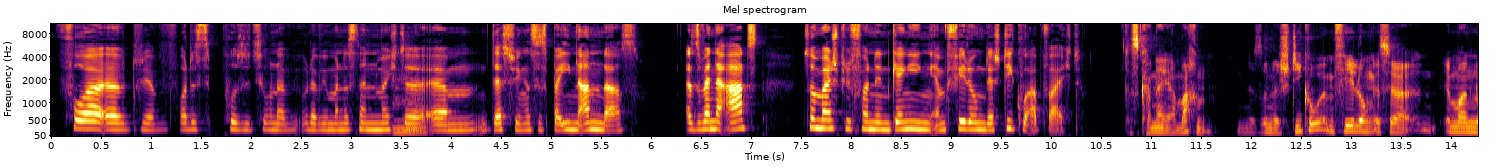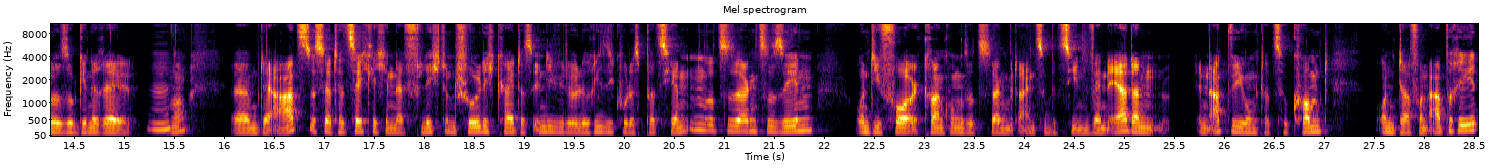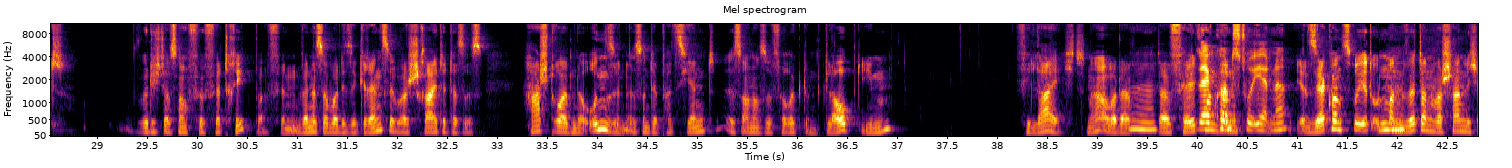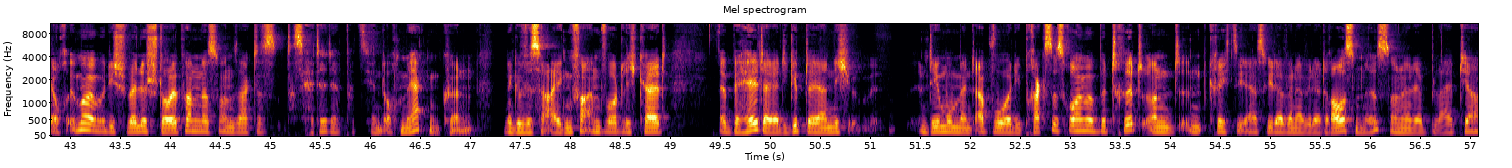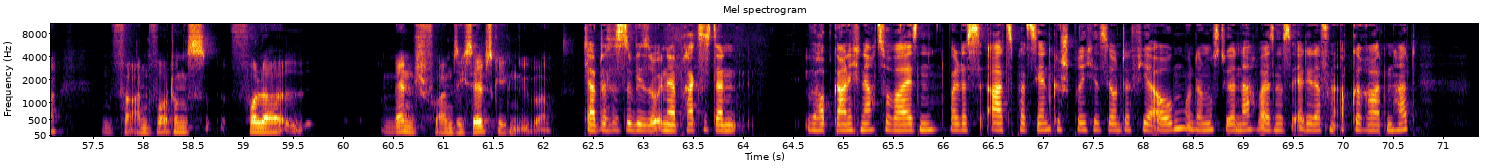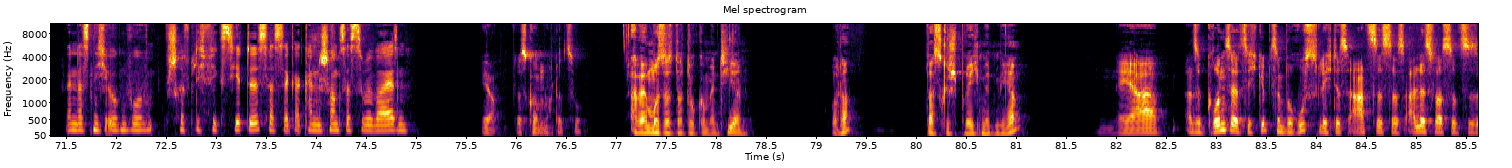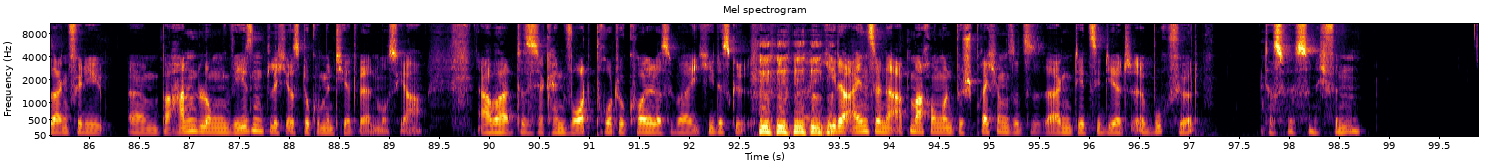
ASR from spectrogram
Vor, äh, ja, Vordisposition oder, oder wie man das nennen möchte. Ähm, deswegen ist es bei ihnen anders. Also wenn der Arzt zum Beispiel von den gängigen Empfehlungen der STIKO abweicht. Das kann er ja machen. So eine STIKO-Empfehlung ist ja immer nur so generell. Ne? Ähm, der Arzt ist ja tatsächlich in der Pflicht und Schuldigkeit, das individuelle Risiko des Patienten sozusagen zu sehen und die Vorerkrankungen sozusagen mit einzubeziehen. Wenn er dann in Abwägung dazu kommt und davon abrät, würde ich das noch für vertretbar finden. Wenn es aber diese Grenze überschreitet, dass es haarsträubender Unsinn ist und der Patient ist auch noch so verrückt und glaubt ihm, Vielleicht, ne? aber da, da fällt Mhm. Sehr man dann, konstruiert, ne? ja, sehr konstruiert und man Mhm. wird dann wahrscheinlich auch immer über die Schwelle stolpern, dass man sagt, das, das hätte der Patient auch merken können. Eine gewisse Eigenverantwortlichkeit äh, behält er ja, die gibt er ja nicht in dem Moment ab, wo er die Praxisräume betritt und kriegt sie erst wieder, wenn er wieder draußen ist, sondern er bleibt ja ein verantwortungsvoller Mensch, vor allem sich selbst gegenüber. Ich glaube, das ist sowieso in der Praxis dann überhaupt gar nicht nachzuweisen, weil das Arzt-Patient-Gespräch ist ja unter vier Augen und dann musst du ja nachweisen, dass er dir davon abgeraten hat. Wenn das nicht irgendwo schriftlich fixiert ist, hast du ja gar keine Chance, das zu beweisen. Ja, das kommt noch dazu. Aber er muss das doch dokumentieren. Oder? Das Gespräch mit mir? Naja, also grundsätzlich gibt es eine Berufspflicht des Arztes, dass alles, was sozusagen für die ähm, Behandlung wesentlich ist, dokumentiert werden muss, ja. Aber das ist ja kein Wortprotokoll, das über jedes, jede einzelne Abmachung und Besprechung sozusagen dezidiert äh, Buch führt. Das wirst du nicht finden.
